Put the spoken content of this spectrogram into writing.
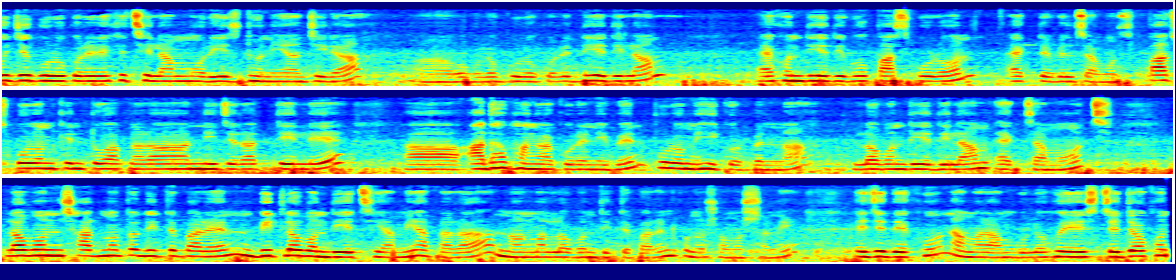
ওই যে গুঁড়ো করে রেখেছিলাম মরিচ, ধনিয়া, জিরা ওগুলো গুঁড়ো করে দিয়ে দিলাম। এখন দিয়ে দিব পাঁচ ফোড়ন, এক টেবিল চামচ। পাঁচ ফোড়ন কিন্তু আপনারা নিজেরা তেলে আধা ভাঙা করে নেবেন, পুরো মিহি করবেন না। লবণ দিয়ে দিলাম এক চামচ। লবণ স্বাদ মতো দিতে পারেন। বিট লবণ দিয়েছি আমি, আপনারা নর্মাল লবণ দিতে পারেন, কোনো সমস্যা নেই। এই যে দেখুন, আমার আমগুলো হয়ে এসছে। যখন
